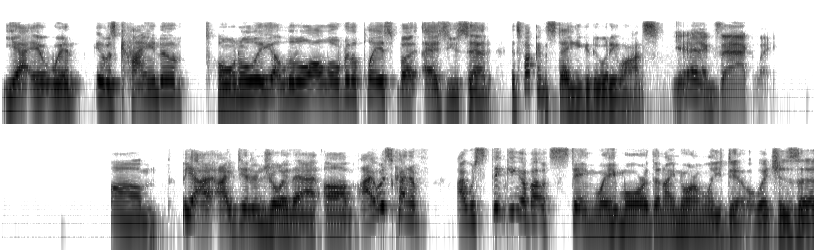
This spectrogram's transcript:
Yeah, it went, it was kind of tonally a little all over the place, but as you said, it's fucking Sting. He can do what he wants. Yeah, exactly. Um, but yeah, I, I did enjoy that. Um, I was kind of I was thinking about Sting way more than I normally do, which is a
